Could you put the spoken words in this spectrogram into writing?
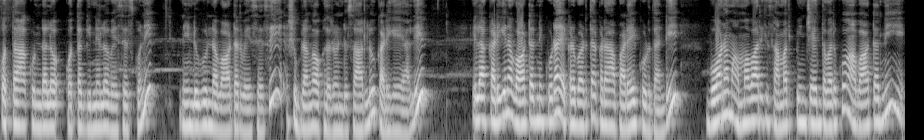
కొత్త కుండలో కొత్త గిన్నెలో వేసేసుకొని నిండుగుండ వాటర్ వేసేసి శుభ్రంగా ఒక రెండు సార్లు కడిగేయాలి. ఇలా కడిగిన వాటర్ని కూడా ఎక్కడ పడితే అక్కడ పడేయకూడదండి. బోనం అమ్మవారికి సమర్పించేంత వరకు ఆ వాటర్ని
